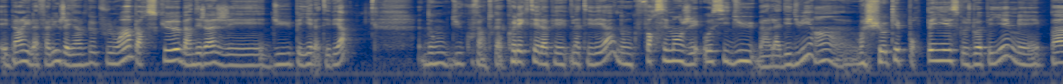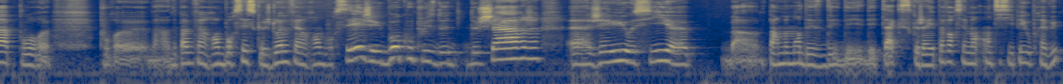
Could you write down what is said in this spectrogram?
eh ben, il a fallu que j'aille un peu plus loin parce que ben, déjà, j'ai dû payer la TVA. Donc du coup, en tout cas collecter la, TVA. Donc forcément, j'ai aussi dû ben, la déduire. Hein. Moi, je suis ok pour payer ce que je dois payer, mais pas pour euh, ben, ne pas me faire rembourser ce que je dois me faire rembourser. J'ai eu beaucoup plus de, charges. Euh, j'ai eu aussi euh, ben, par moment des, taxes que j'avais pas forcément anticipées ou prévues.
